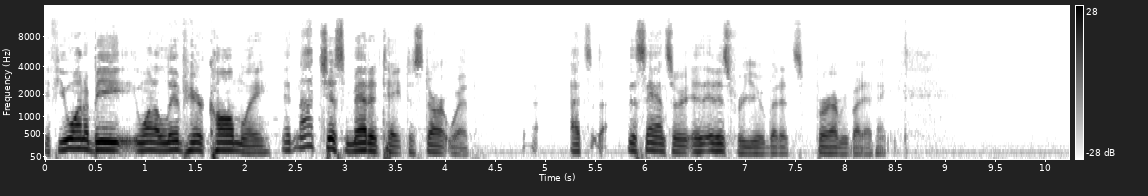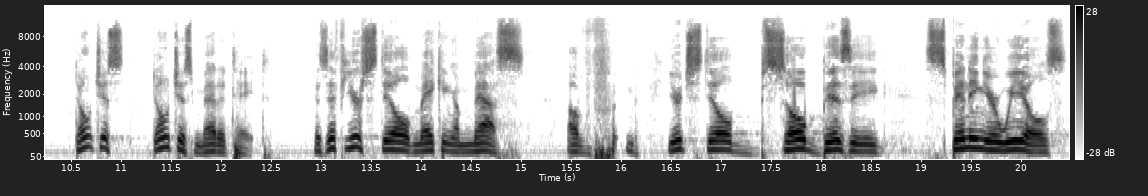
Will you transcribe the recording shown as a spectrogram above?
if you want to be you want to live here calmly, it not just meditate to start with. That's this answer, it is for you, but it's for everybody, I think. Don't just don't just meditate, because if you're still making a mess of, you're still so busy spinning your wheels,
